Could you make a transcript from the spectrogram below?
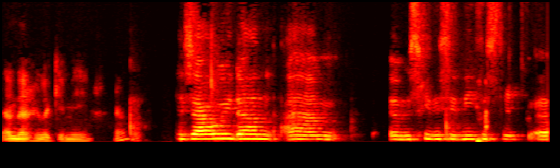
En dergelijke meer. Zou u dan, um, misschien is dit niet gestrikt uh,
